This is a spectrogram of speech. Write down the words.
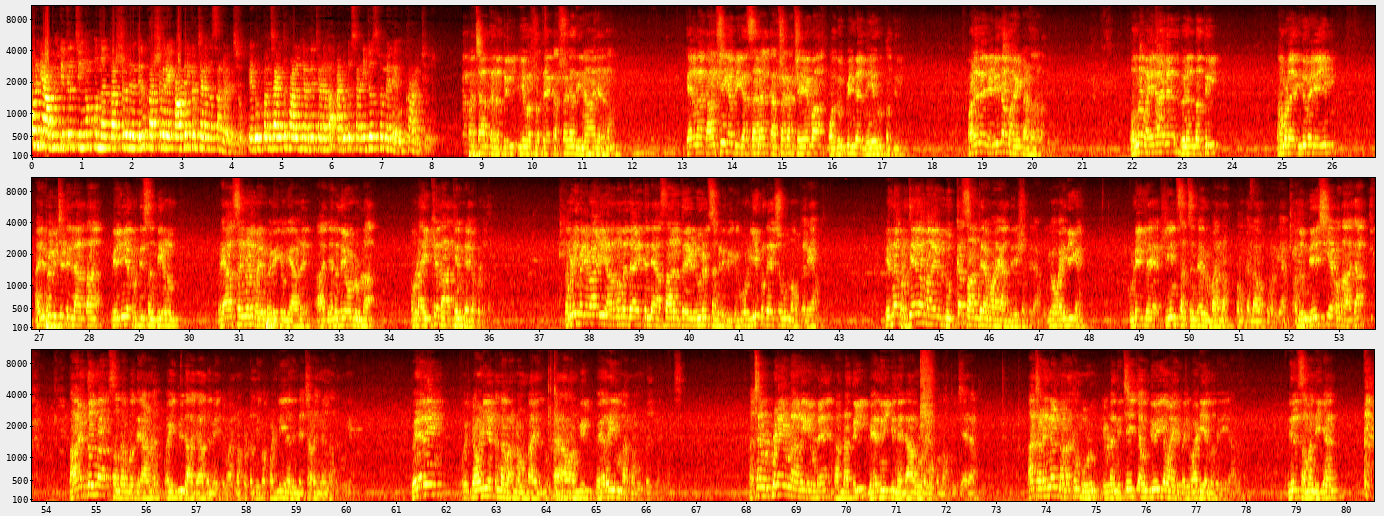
ഭവന്റെ ആഭിമുഖ്യത്തിൽ ചിങ്ങം ഒന്ന് കർഷക ദിനത്തിൽ കർഷകരെ ആദരിക്കൽ ചടങ്ങ് സംഘടിപ്പിച്ചു. എടൂർ പഞ്ചായത്ത് ഹാളിൽ നടന്ന ചടങ്ങ് advocate Sunny Joseph M L A ഉദ്ഘാടനം ചെയ്തു. പശ്ചാത്തലത്തിൽ ഈ വർഷത്തെ കർഷക ദിനാചരണം കേരള കാർഷിക വികസന കർഷക ക്ഷേമ വകുപ്പിന്റെ നേതൃത്വത്തിൽ വളരെ ലളിതമായിട്ടാണ് നടത്തുന്നത് ഒന്ന് വയനാട് ദുരന്തത്തിൽ നമ്മൾ ഇതുവരെയും അനുഭവിച്ചിട്ടില്ലാത്ത വലിയ പ്രതിസന്ധികളും പ്രയാസങ്ങളും അനുഭവിക്കുകയാണ് ആ ജനതയോടുള്ള നമ്മുടെ ഐക്യദാർഢ്യം രേഖപ്പെടുത്തുന്നത്. നമ്മുടെ ഈ പരിപാടി ആർന്ന പഞ്ചായത്തിന്റെ ആസ്ഥാനത്ത് ഇടൂരിൽ സംഘടിപ്പിക്കുമ്പോൾ ഈ പ്രദേശവും നമുക്കറിയാം. ഇന്ന് പ്രത്യേകമായ ഒരു ദുഃഖസാന്ദ്രമായ അന്തരീക്ഷത്തിലാണ്. യോ വൈദികൻ ഉള്ളിലെ ഷീൻ സച്ചന്റെ ഒരു മരണം നമുക്ക് എല്ലാവർക്കും അറിയാം. അതും ദേശീയ പതാക താഴ്ത്തുന്ന സന്ദർഭത്തിലാണ് വൈദ്യുതാഘാതമേറ്റ് മരണപ്പെട്ടത്. ഇപ്പൊ പള്ളിയിൽ അതിന്റെ ചടങ്ങുകൾ നടക്കുകയാണ്. വേറെയും ഒരു ജോണിയേട്ടന്റെ മരണം ഉണ്ടായിരുന്നു കാരാവറമ്പിൽ വേറെയും മരണമുണ്ട് അച്ഛൻ ഉൾപ്പെടെയുള്ള ആളുകളുടെ മരണത്തിൽ വേദനിക്കുന്ന എല്ലാവരോടും ഒപ്പം നമുക്ക് ചേരാം. ആ ചടങ്ങുകൾ നടക്കുമ്പോഴും ഇവിടെ നിശ്ചയിച്ച ഔദ്യോഗികമായ ഒരു പരിപാടി എന്ന നിലയിലാണ്. ഇതിൽ സംബന്ധിക്കാൻ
